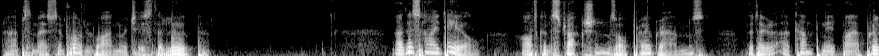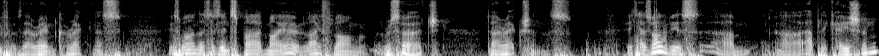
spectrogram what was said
perhaps the most important one, which is the loop. Now, this ideal of constructions or programs that are accompanied by a proof of their own correctness is one that has inspired my own lifelong research directions. It has obvious um, uh, application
